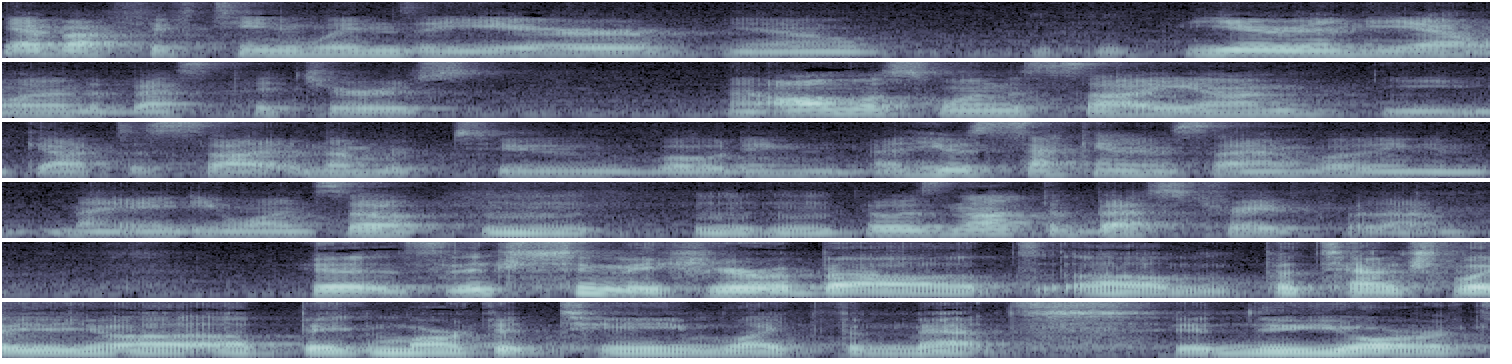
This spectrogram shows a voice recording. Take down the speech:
yeah about fifteen wins a year. You know, mm-hmm. year in year out, one of the best pitchers. Uh, almost won the Cy Young. He got to Cy, number two voting. Uh, he was second in Cy Young voting in 1981. So mm, mm-hmm. it was not the best trade for them. Yeah, it's interesting to hear about um, potentially you know, a, a, big market team like the Mets in New York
